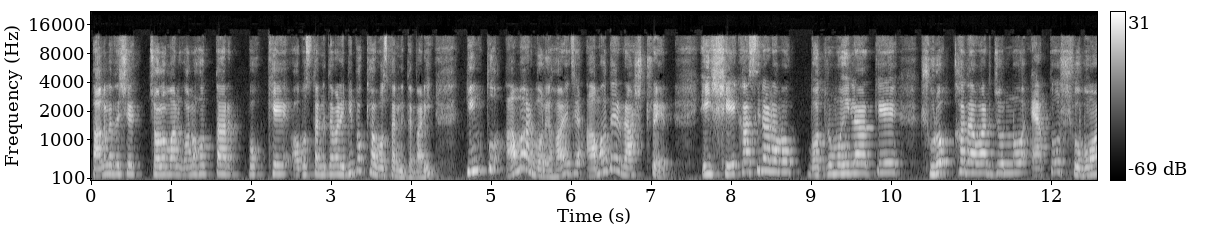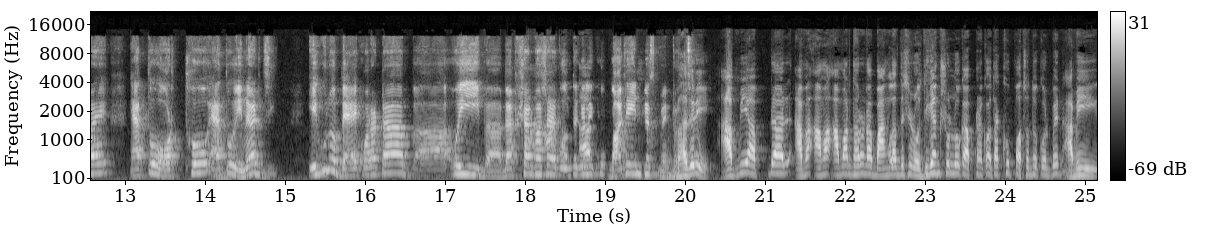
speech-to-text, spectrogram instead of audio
বাংলাদেশের চলমান গণহত্যার পক্ষে অবস্থান নিতে পারি, বিপক্ষে অবস্থান নিতে পারি। কিন্তু আমার মনে হয় যে আমাদের রাষ্ট্রের এই শেখ হাসিনা নামক ভদ্রমহিলাকে সুরক্ষা দেওয়ার জন্য এত সময়, এত অর্থ, এত এনার্জি এগুলো ব্যয় করাটা ওই ব্যবসার ভাষায় বলতে গেলে খুব বাজে ইনভেস্টমেন্ট ভাজুরি, আমি আপনার, আমা- আমা- আমার ধারণা বাংলাদেশের অধিকাংশ লোক আপনার কথা খুব পছন্দ করবেন। আমি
